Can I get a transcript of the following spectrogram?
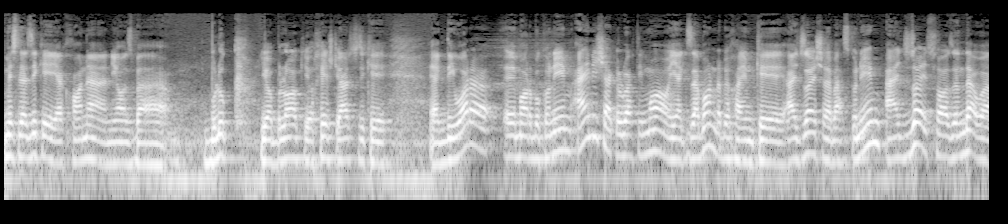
مثل از که یک خانه نیاز به بلوک یا بلاک یا خشت یا هر چیزی که یک دیوار اعمار بکنیم عین شکل وقتی ما یک زبان را بخوایم که اجزایش را بحث کنیم اجزای سازنده و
